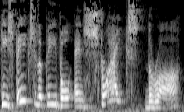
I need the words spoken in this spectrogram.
he speaks to the people and strikes the rock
